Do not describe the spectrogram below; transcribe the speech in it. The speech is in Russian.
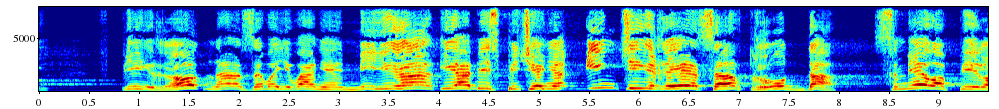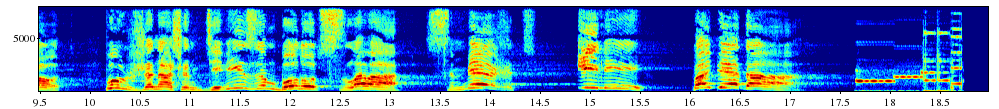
Вперед на завоевание мира и обеспечение интересов труда! Смело вперед! Пусть же нашим девизом будут слова «Смерть» или «Победа»!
